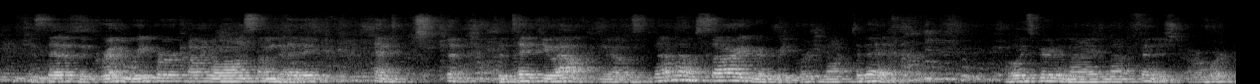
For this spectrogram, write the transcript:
Instead of the grim reaper coming along someday and to take you out, you know, no, no, sorry, grim reaper, not today. The Holy Spirit and I have not finished our work.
